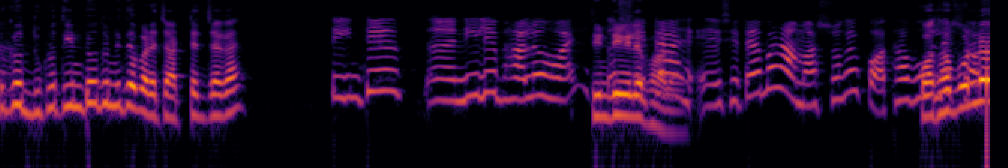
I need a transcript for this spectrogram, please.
তো কেউ দুটো তিনটেও তো নিতে পারে চারটের জায়গায়। তিনটে নিলে ভালো হয়। তিনটে নিলে সেটা- ভালো। সেটা আবার আমার সঙ্গে কথা কথা বললে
